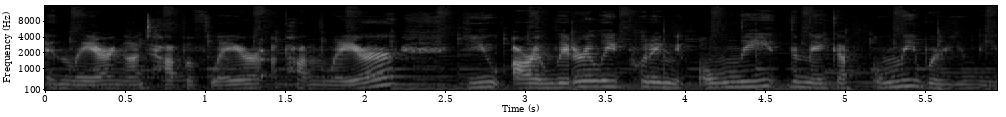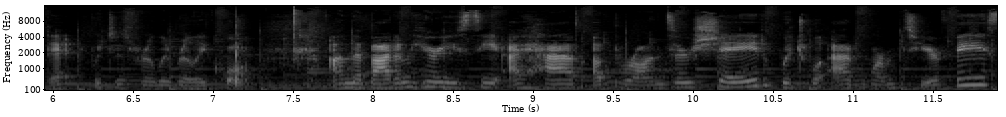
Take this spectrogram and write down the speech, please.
and layering on top of layer upon layer. You are literally putting only the makeup only where you need it, which is really, really cool. On the bottom here, you see I have a bronzer shade, which will add warmth to your face.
